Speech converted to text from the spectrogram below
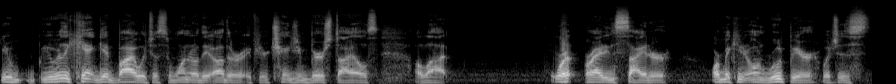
you, you really can't get by with just one or the other if you're changing beer styles a lot. Or, or adding cider, or making your own root beer, which is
